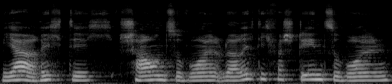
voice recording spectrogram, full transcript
ja richtig schauen zu wollen oder richtig verstehen zu wollen,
